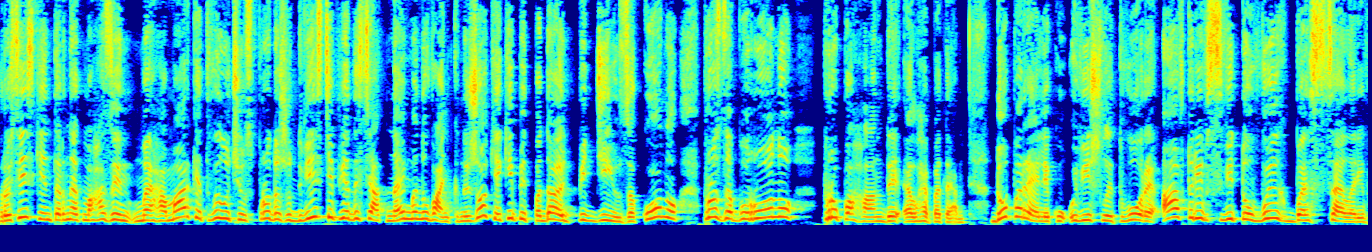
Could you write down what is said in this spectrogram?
Російський інтернет-магазин Мегамаркет вилучив з продажу 250 найменувань книжок, які підпадають під дію закону про заборону пропаганди ЛГБТ. До переліку увійшли твори авторів світових бестселерів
